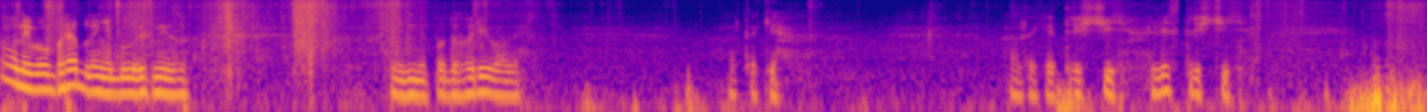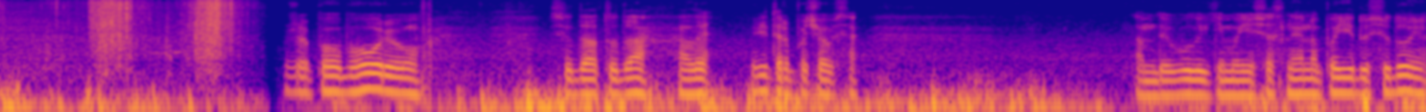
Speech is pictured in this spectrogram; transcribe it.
Ну, вони в обгреблені були знизу. Він не подгорів, але отаке. Отаке тріщить. Ліс тріщить. Вже пообгорював сюди-туди, але вітер почався. Там де вулики мої, зараз, мабуть, поїду сюди.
